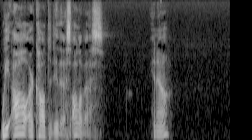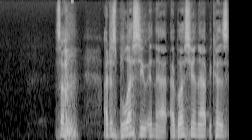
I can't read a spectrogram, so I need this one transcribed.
we all are called to do this, all of us. You know? So I just bless you in that. I bless you in that because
